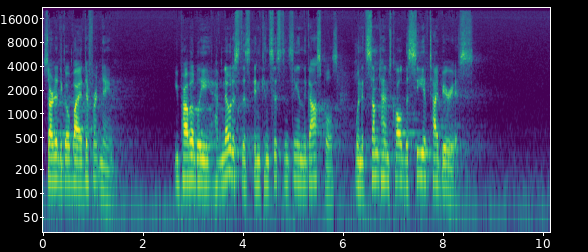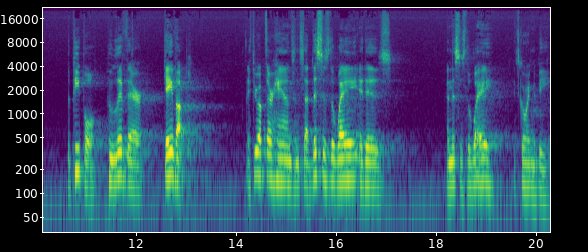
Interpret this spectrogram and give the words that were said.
started to go by a different name. You probably have noticed this inconsistency in the Gospels when it's sometimes called the Sea of Tiberias. The people who lived there gave up. They threw up their hands and said, This is the way it is, and this is the way it's going to be.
